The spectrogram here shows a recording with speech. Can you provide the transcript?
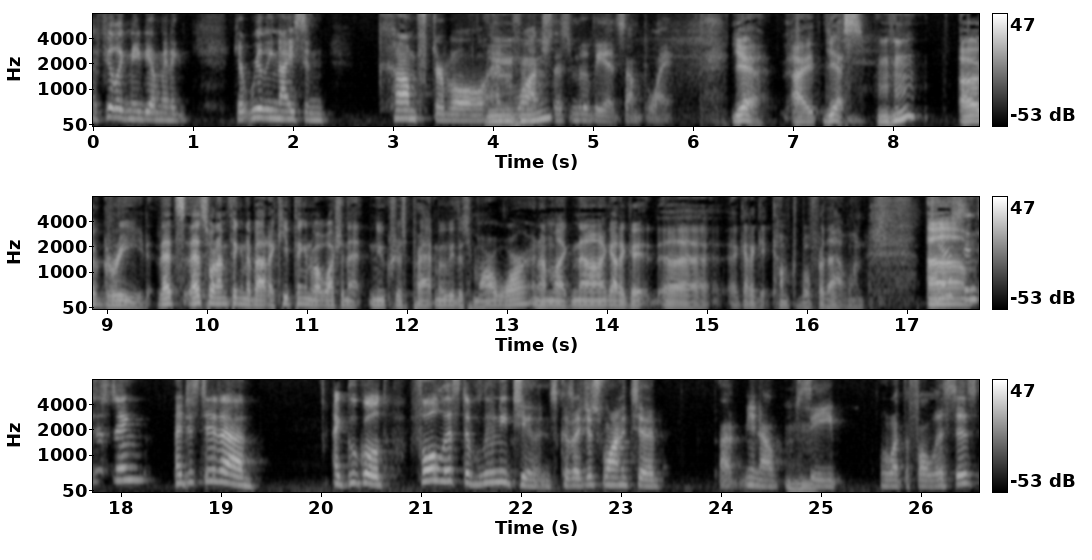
I feel like maybe I'm going to get really nice and comfortable and watch this movie at some point. Yeah, I yes. Mm-hmm. Agreed. That's that's what I'm thinking about. I keep thinking about watching that new Chris Pratt movie, The Tomorrow War, and I'm like, no, I gotta get uh, I gotta get comfortable for that one. You know Um, what's interesting? I just did a, I googled full list of Looney Tunes because I just wanted to, uh, you know, Mm-hmm. see what the full list is,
